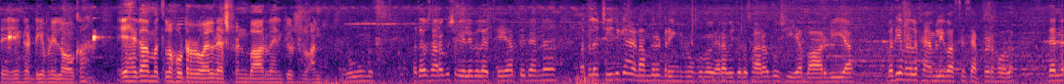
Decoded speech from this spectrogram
ਤੇ ਇਹ ਗੱਡੀ ਆਪਣੀ ਲੌਕ ਆ। ਇਹ ਹੈਗਾ ਮਤਲਬ hotel royal restaurant bar banquet room ਮਤਲਬ ਸਾਰਾ ਕੁਝ ਅਵੇਲੇਬਲ ਹੈ ਇੱਥੇ ਯਾਰ ਤੇ ਦੈਨ ਮਤਲਬ ਚੀਜ਼ ਘੈਂਟ ਅੰਦਰ ਡਰਿੰਕ ਰੂਮ ਵਗੈਰਾ ਵੀ, ਚਲੋ ਸਾਰਾ ਕੁਝ ਹੀ ਆ ਬਾਰ ਵੀ ਆ। ਵਧੀਆ ਮਤਲਬ ਫੈਮਿਲੀ ਵਾਸਤੇ ਸੈਪਰੇਟ ਹਾਲ ਦੈਨ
